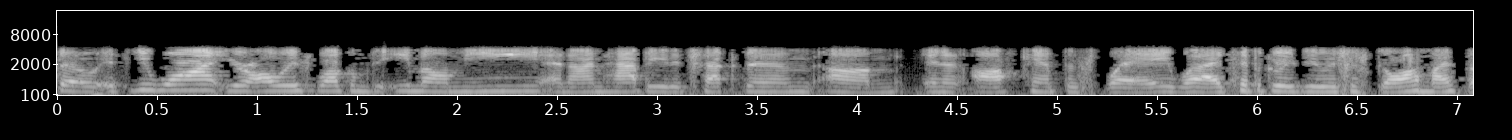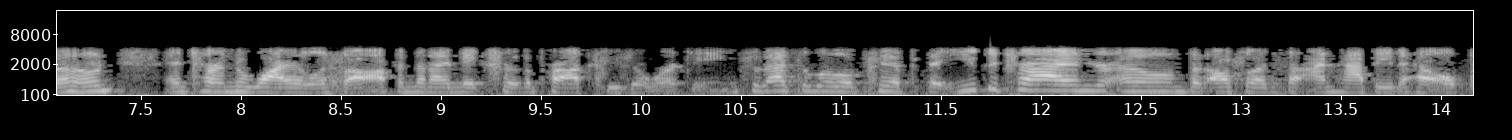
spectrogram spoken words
So if you want, you're always welcome to email me, and I'm happy to check them um, in an off-campus way. What I typically do is just go on my phone and turn the wireless off, and then I make sure the proxies are working. So that's a little tip that you could try on your own, but also I'm happy to help.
